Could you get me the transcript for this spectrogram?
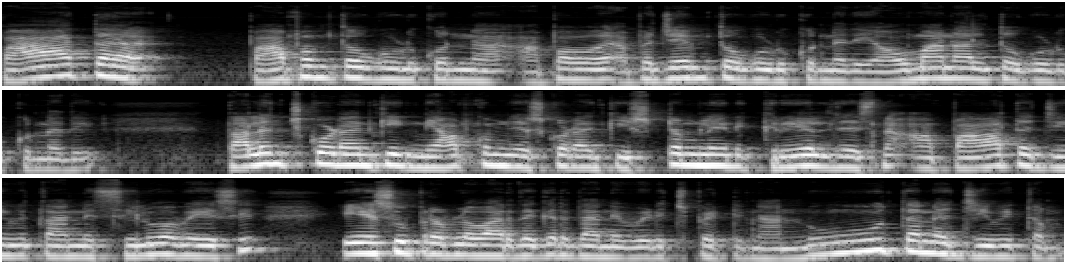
పాత పాపంతో కూడుకున్న అప అపజయంతో కూడుకున్నది అవమానాలతో కూడుకున్నది తలంచుకోవడానికి జ్ఞాపకం చేసుకోవడానికి ఇష్టం లేని క్రియలు చేసిన ఆ పాత జీవితాన్ని సిలువ వేసి యేసు ప్రభుల వారి దగ్గర దాన్ని విడిచిపెట్టిన నూతన జీవితం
